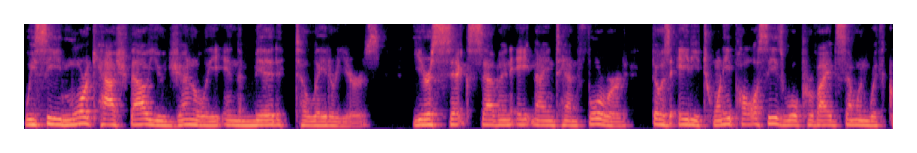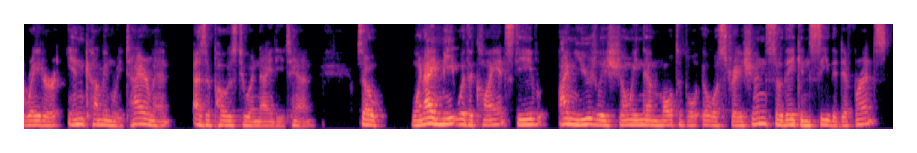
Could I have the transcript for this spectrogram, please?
we see more cash value generally in the mid to later years. Year six, seven, eight, nine, 10 forward, those 80 20 policies will provide someone with greater income in retirement as opposed to a 90 10. So when I meet with a client, Steve, I'm usually showing them multiple illustrations so they can see the difference.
